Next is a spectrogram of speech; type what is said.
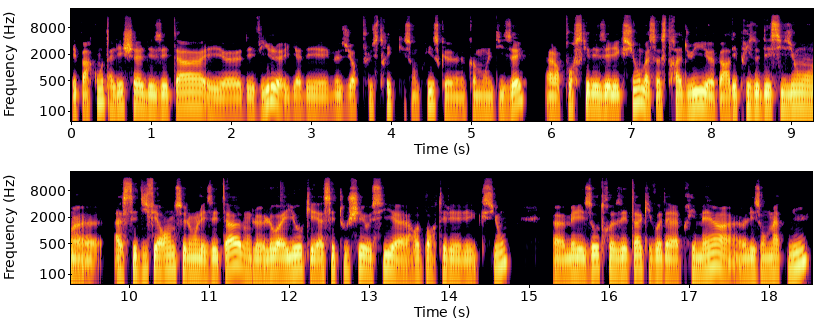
Et par contre, à l'échelle des États et euh, des villes, il y a des mesures plus strictes qui sont prises, comme on le disait. Alors pour ce qui est des élections, bah, ça se traduit euh, par des prises de décision euh, assez différentes selon les États. Donc l'Ohio qui est assez touché aussi à reporter l'élection, mais les autres États qui votent à la primaire les ont maintenues,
